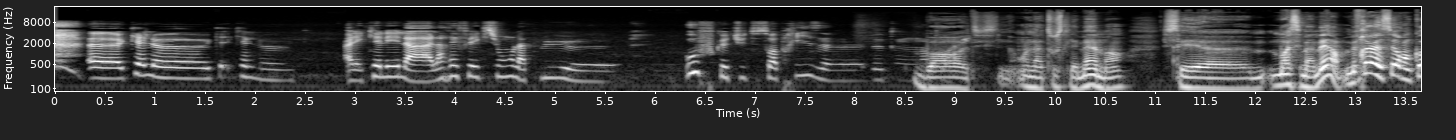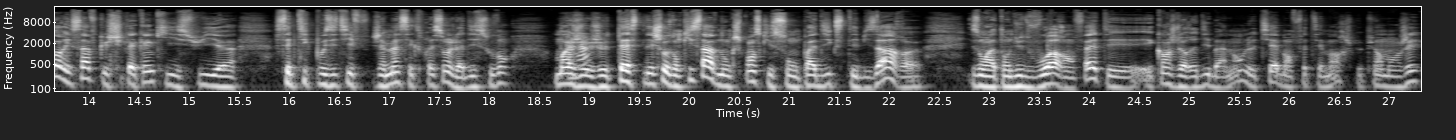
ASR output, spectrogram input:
euh, quelle, euh, que- quelle, allez, quelle est la, la réflexion la plus ouf que tu te sois prise de ton Bon, tu- on a tous les mêmes, hein. C'est euh, moi, c'est ma mère. Mes frères et sœurs encore, ils savent que je suis quelqu'un qui suis euh, sceptique positif. J'aime bien cette expression, je la dis souvent. Moi, je, Mhm. je teste les choses, donc ils savent. Donc je pense qu'ils se sont pas dit que c'était bizarre. euh, Ils ont attendu de voir en fait, et, et quand je leur ai dit bah non, le tieb en fait c'est mort, je peux plus en manger.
